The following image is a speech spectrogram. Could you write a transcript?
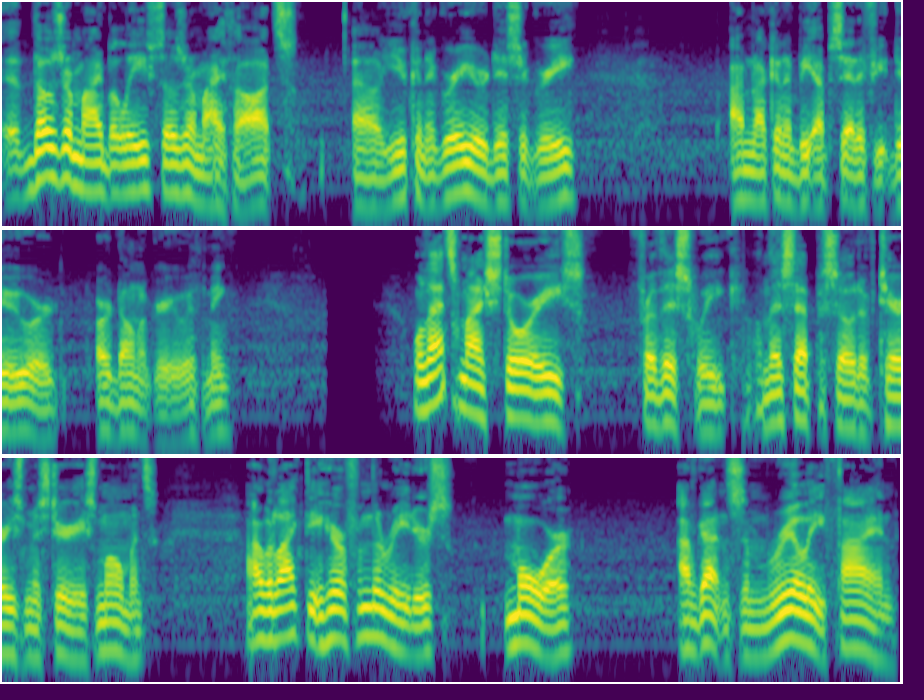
those are my beliefs, those are my thoughts. Uh, you can agree or disagree. I'm not going to be upset if you do or, or don't agree with me. Well, that's my stories for this week on this episode of Terry's Mysterious Moments. I would like to hear from the readers more. I've gotten some really fine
